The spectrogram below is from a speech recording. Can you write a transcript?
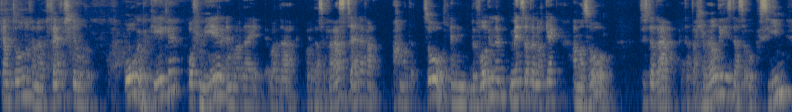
kan tonen vanuit vijf verschillende ogen bekeken, of meer, en waar, dat je, waar, dat, waar dat ze verrast zijn van, ah, zo. En de volgende mens dat er naar kijkt, ah, maar zo. Dus dat dat, dat geweldig is, dat ze ook zien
